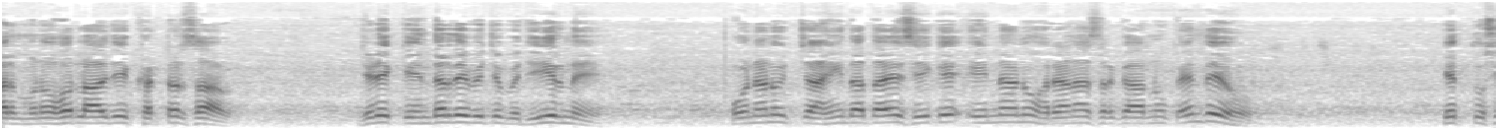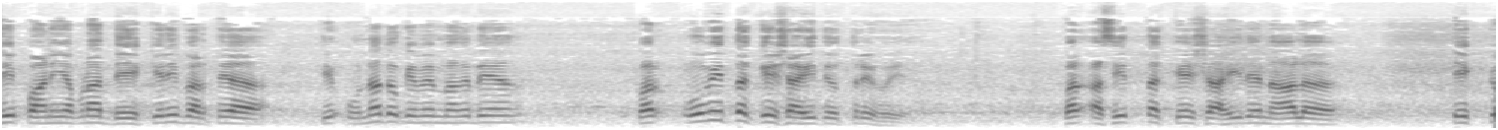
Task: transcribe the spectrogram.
ਹਰ ਮਨੋਹਰ ਲਾਲ ਜੀ ਖੱਟਰ ਸਾਹਿਬ, ਜਿਹੜੇ ਕੇਂਦਰ ਦੇ ਵਿੱਚ ਵਜ਼ੀਰ ਨੇ, ਉਹਨਾਂ ਨੂੰ ਚਾਹੀਦਾ ਤਾਂ ਇਹ ਸੀ ਕਿ ਇਹਨਾਂ ਨੂੰ ਹਰਿਆਣਾ ਸਰਕਾਰ ਨੂੰ ਕਹਿੰਦੇ ਹੋ ਕਿ ਤੁਸੀਂ ਪਾਣੀ ਆਪਣਾ ਦੇਖ ਕੇ ਨਹੀਂ ਵਰਤਿਆ, ਕਿ ਉਹਨਾਂ ਤੋਂ ਕਿਵੇਂ ਮੰਗਦੇ ਆ। ਪਰ ਉਹ ਵੀ ਧੱਕੇਸ਼ਾਹੀ ਤੇ ਉਤਰੇ ਹੋਏ ਆ। ਪਰ ਅਸੀਂ ਧੱਕੇਸ਼ਾਹੀ ਦੇ ਨਾਲ ਇੱਕ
